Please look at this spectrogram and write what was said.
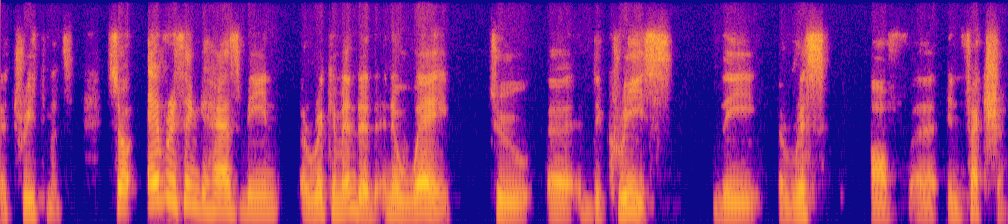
uh, treatments. So everything has been recommended in a way to uh, decrease the risk of uh, infection.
